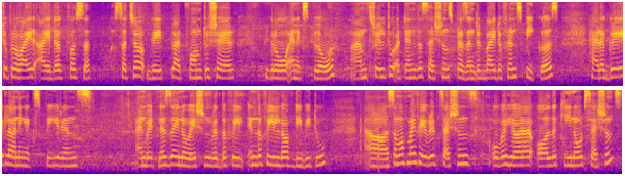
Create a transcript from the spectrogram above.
to provide IDUG for su- such a great platform to share, grow, and explore. I'm thrilled to attend the sessions presented by different speakers. Had a great learning experience and witnessed the innovation with the field in the field of DB2. Uh, some of my favorite sessions over here are all the keynote sessions.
